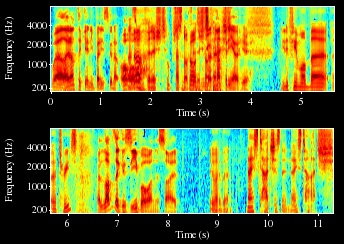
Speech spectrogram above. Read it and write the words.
Well, I don't think anybody's going to. Oh, That's oh. not finished. Oops, That's not course. we've finished. got Finished. company out here. Need a few more uh, uh, trees. I love the gazebo on the side. You like that? Nice touch, isn't it? Nice touch.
